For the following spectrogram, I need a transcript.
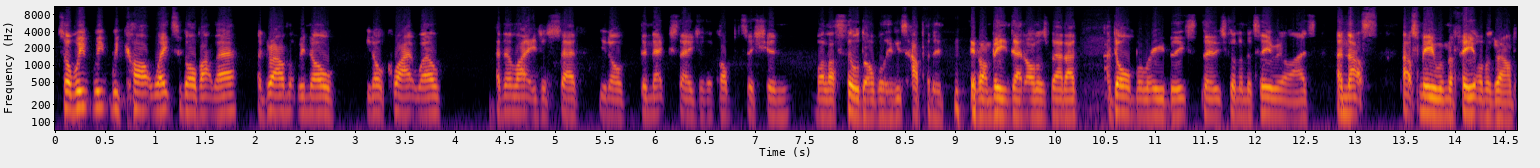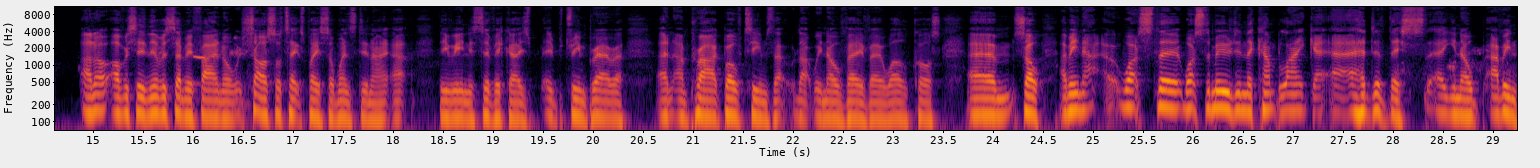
So we, we, we can't wait to go back there, a ground that we know you know quite well. And then, like you just said, you know, the next stage of the competition. Well, I still don't believe it's happening. if I'm being dead honest, Ben, I, I don't believe that it's, that it's going to materialise. And that's that's me with my feet on the ground. And obviously, in the other semi final, which also takes place on Wednesday night at the Arena Civica, is is between Brera and, and Prague, both teams that, that we know very, very well, of course. Um, so, I mean, uh, what's the what's the mood in the camp like ahead of this? Uh, you know, having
